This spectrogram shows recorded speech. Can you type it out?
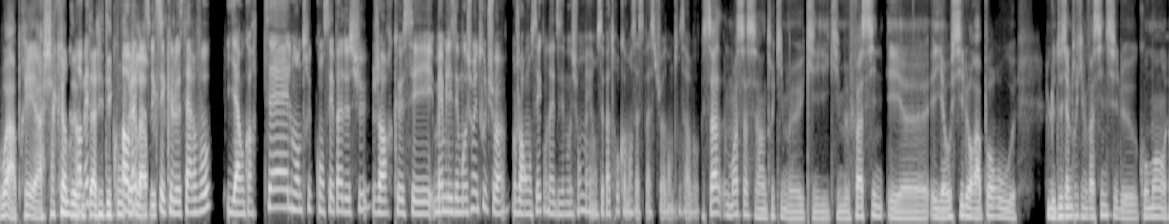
ouais, après à chacun En fait- d'aller en découvrir fait, là. le truc, c'est que le cerveau, il y a encore tellement de trucs qu'on sait pas dessus. Genre que c'est. Même les émotions et tout, tu vois. Genre, on sait qu'on a des émotions, mais on sait pas trop comment ça se passe, tu vois, dans ton cerveau. Ça, moi, ça, c'est un truc qui me, qui, qui me fascine. Et euh, et il y a aussi le rapport où. Le deuxième truc qui me fascine, c'est le comment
